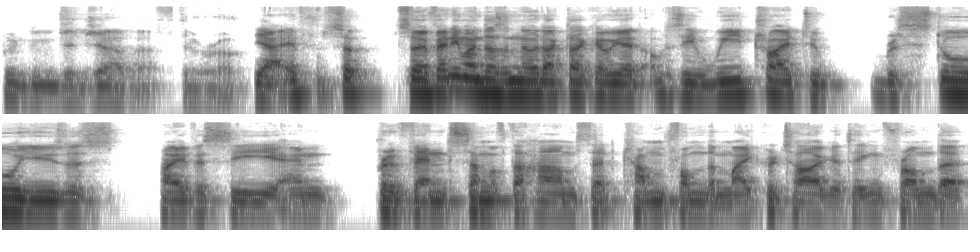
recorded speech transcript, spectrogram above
who do the job after all. Yeah, if so, so if anyone doesn't know DuckDuckGo yet, obviously we try to restore users' privacy and prevent some of the harms that come from the micro-targeting, from the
